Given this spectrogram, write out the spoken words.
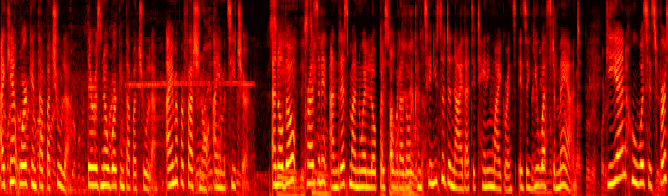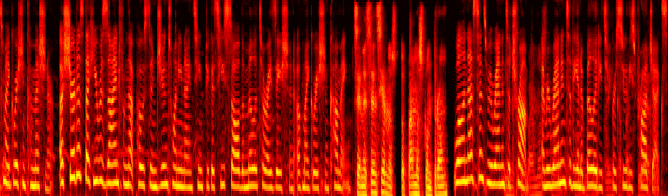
I can't work in Tapachula. There is no work in Tapachula. I am a professional. I am a teacher. And although President Andres Manuel López Obrador continues to deny that detaining migrants is a U.S. demand, Guillen, who was his first migration commissioner, assured us that he resigned from that post in June 2019 because he saw the militarization of migration coming. En esencia, nos topamos con Trump. Well, in essence, we ran into Trump, and we ran into the inability to pursue these projects.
